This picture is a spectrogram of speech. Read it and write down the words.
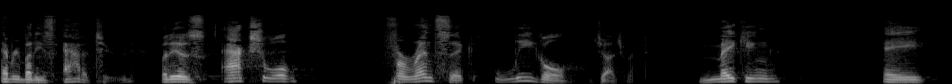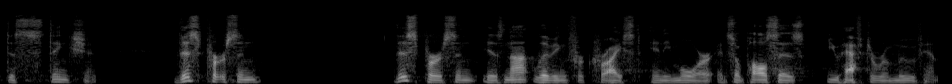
everybody's attitude, but is actual forensic legal judgment, making a distinction. This person, this person is not living for Christ anymore. And so Paul says you have to remove him.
